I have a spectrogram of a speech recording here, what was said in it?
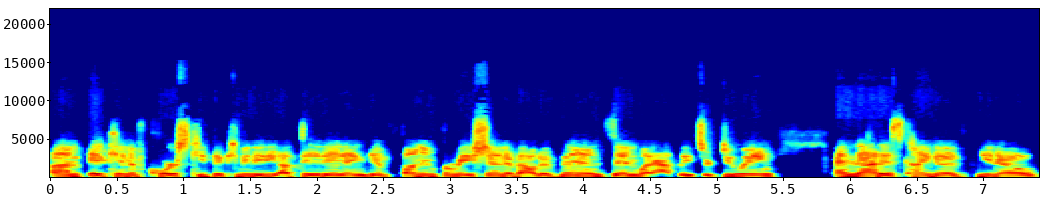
Um, it can, of course, keep the community updated and give fun information about events and what athletes are doing. And that is kind of, you know,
